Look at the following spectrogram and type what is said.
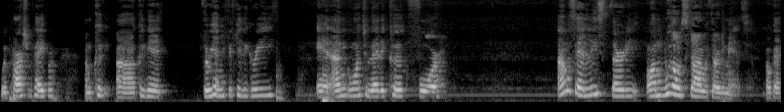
with parchment paper. I'm cook, uh, cooking it at 350 degrees. And I'm going to let it cook for, I'm to say at least 30, um, we're to start with 30 minutes. Okay.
